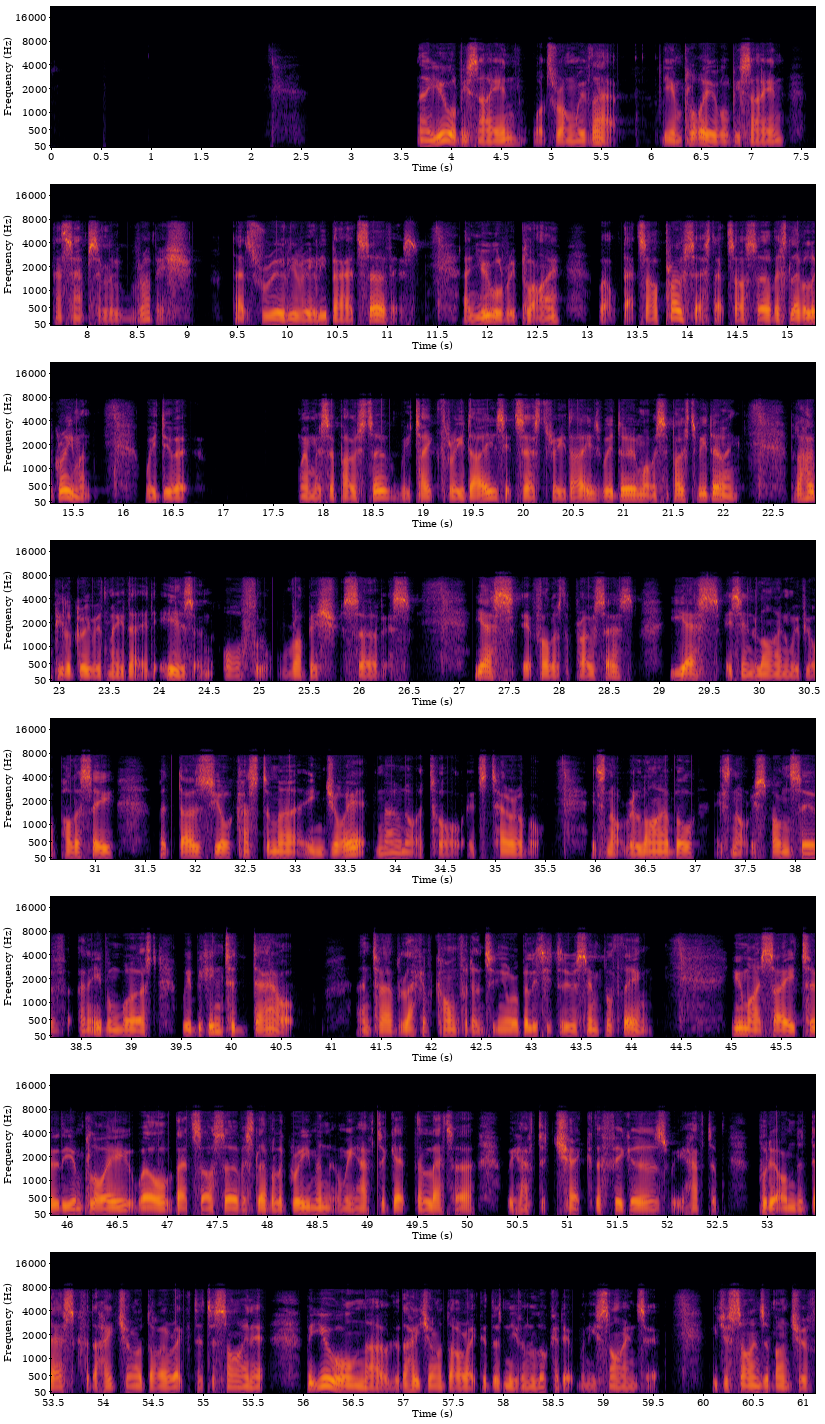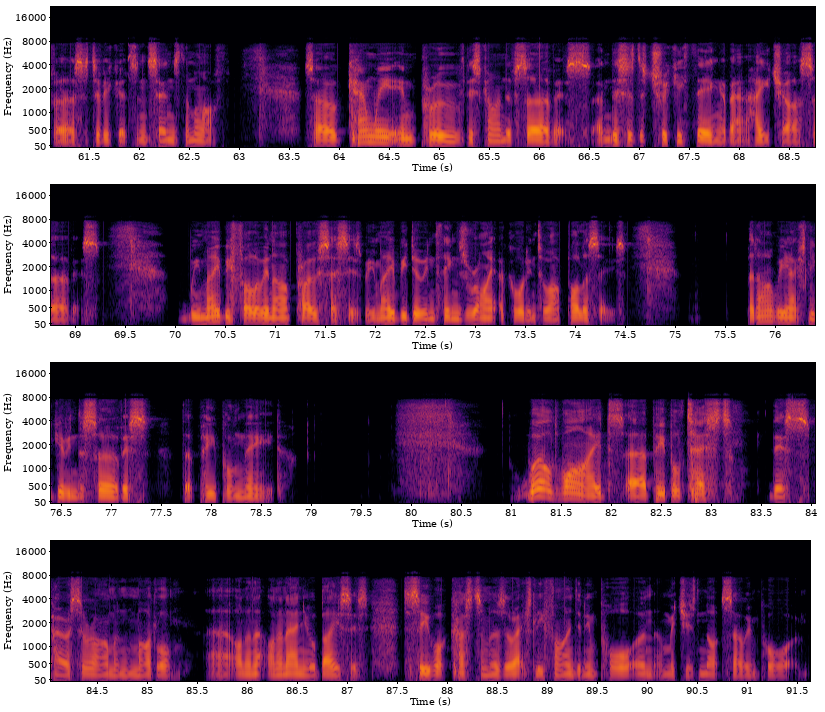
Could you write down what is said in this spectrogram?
Now you will be saying, what's wrong with that? The employer will be saying, that's absolute rubbish. That's really, really bad service. And you will reply, well, that's our process. That's our service level agreement. We do it when we're supposed to. We take three days. It says three days. We're doing what we're supposed to be doing. But I hope you'll agree with me that it is an awful rubbish service. Yes, it follows the process. Yes, it's in line with your policy. But does your customer enjoy it? No, not at all. It's terrible. It's not reliable. It's not responsive. And even worse, we begin to doubt and to have lack of confidence in your ability to do a simple thing. You might say to the employee, well, that's our service level agreement and we have to get the letter, we have to check the figures, we have to put it on the desk for the HR director to sign it. But you all know that the HR director doesn't even look at it when he signs it. He just signs a bunch of uh, certificates and sends them off. So can we improve this kind of service? And this is the tricky thing about HR service we may be following our processes, we may be doing things right according to our policies, but are we actually giving the service that people need? Worldwide, uh, people test this Parasuraman model uh, on, an, on an annual basis to see what customers are actually finding important and which is not so important.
